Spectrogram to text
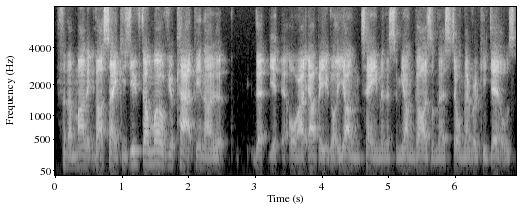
for the money, like I say, because you've done well with your cap, you know, that all right, albeit you've got a young team and there's some young guys on there still on their rookie deals.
